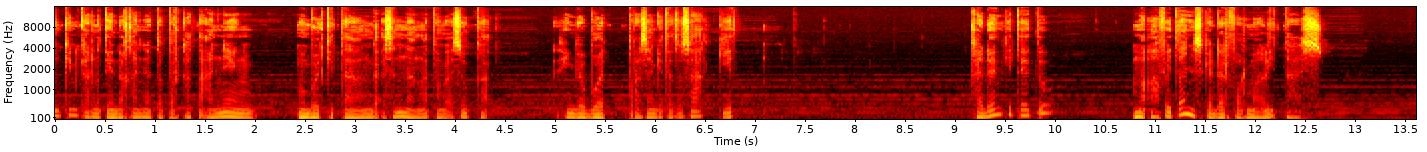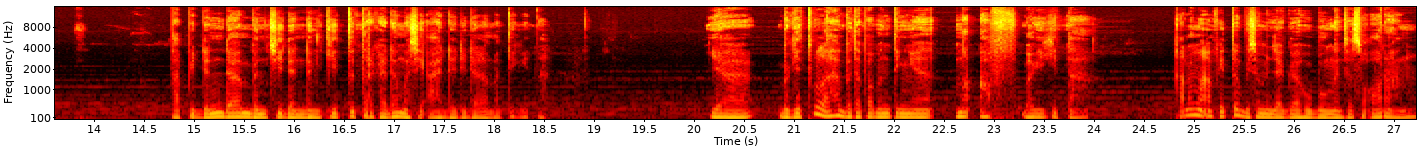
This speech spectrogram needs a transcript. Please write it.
Mungkin karena tindakannya atau perkataannya yang membuat kita nggak senang atau nggak suka hingga buat perasaan kita tuh sakit. Kadang kita itu maaf itu hanya sekadar formalitas. Tapi dendam, benci, dan dengki itu terkadang masih ada di dalam hati kita. Ya, begitulah betapa pentingnya maaf bagi kita. Karena maaf itu bisa menjaga hubungan seseorang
